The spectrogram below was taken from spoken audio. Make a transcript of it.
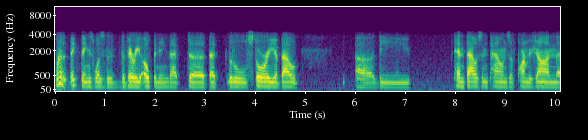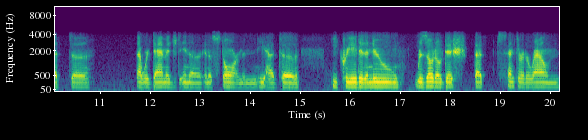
one of the big things was the the very opening that uh, that little story about uh, the ten thousand pounds of parmesan that uh, that were damaged in a in a storm, and he had to he created a new risotto dish that centered around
